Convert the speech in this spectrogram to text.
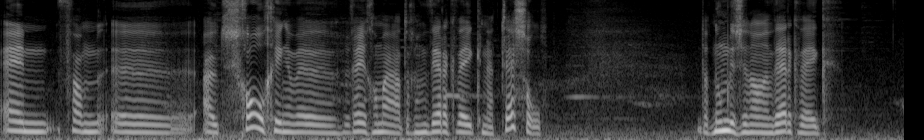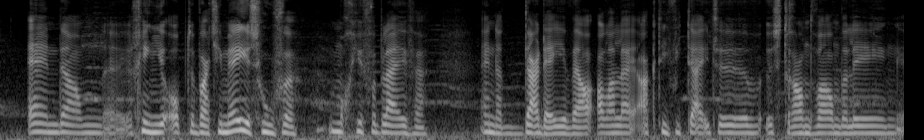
En van, eh, uit school gingen we regelmatig een werkweek naar Texel. Dat noemden ze dan een werkweek. En dan eh, ging je op de Bartimeushoeve, mocht je verblijven. En dat, daar deed je wel allerlei activiteiten, eh, strandwandeling,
